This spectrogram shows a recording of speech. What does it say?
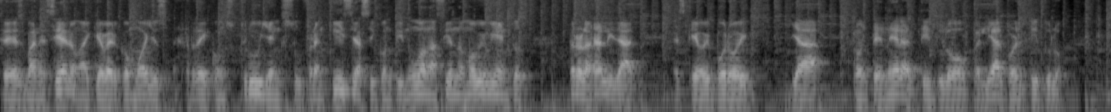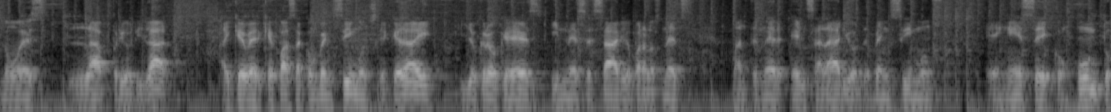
se desvanecieron. Hay que ver cómo ellos reconstruyen su franquicia, si continúan haciendo movimientos. Pero la realidad es que hoy por hoy ya contener al título o pelear por el título no es la prioridad. Hay que ver qué pasa con Ben Simmons que queda ahí y yo creo que es innecesario para los Nets mantener el salario de Ben Simmons en ese conjunto.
